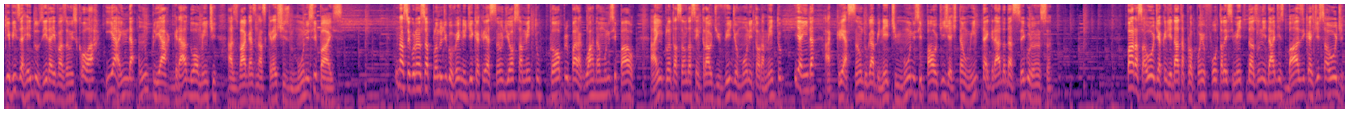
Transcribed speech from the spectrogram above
que visa reduzir a evasão escolar e ainda ampliar gradualmente as vagas nas creches municipais. Na segurança, plano de governo indica a criação de orçamento próprio para a Guarda Municipal, a implantação da central de vídeo monitoramento e ainda a criação do Gabinete Municipal de Gestão Integrada da Segurança. Para a saúde, a candidata propõe o fortalecimento das unidades básicas de saúde,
